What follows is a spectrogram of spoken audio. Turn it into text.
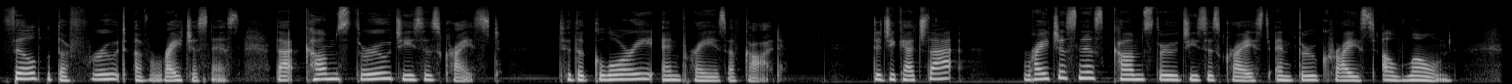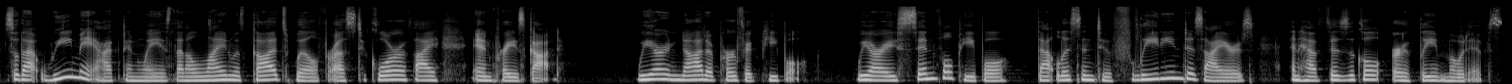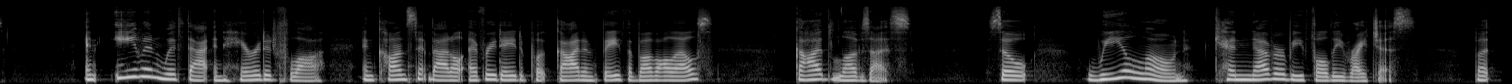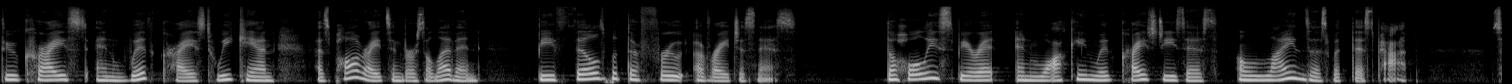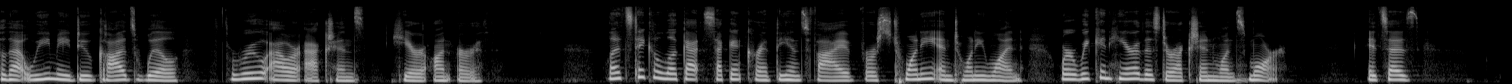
filled with the fruit of righteousness that comes through Jesus Christ, to the glory and praise of God. Did you catch that? Righteousness comes through Jesus Christ and through Christ alone so that we may act in ways that align with God's will for us to glorify and praise God. We are not a perfect people. We are a sinful people that listen to fleeting desires and have physical, earthly motives. And even with that inherited flaw and constant battle every day to put God and faith above all else, God loves us. So we alone can never be fully righteous. But through Christ and with Christ, we can, as Paul writes in verse 11, be filled with the fruit of righteousness. The Holy Spirit and walking with Christ Jesus aligns us with this path so that we may do God's will through our actions here on earth. Let's take a look at 2 Corinthians 5, verse 20 and 21, where we can hear this direction once more. It says,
